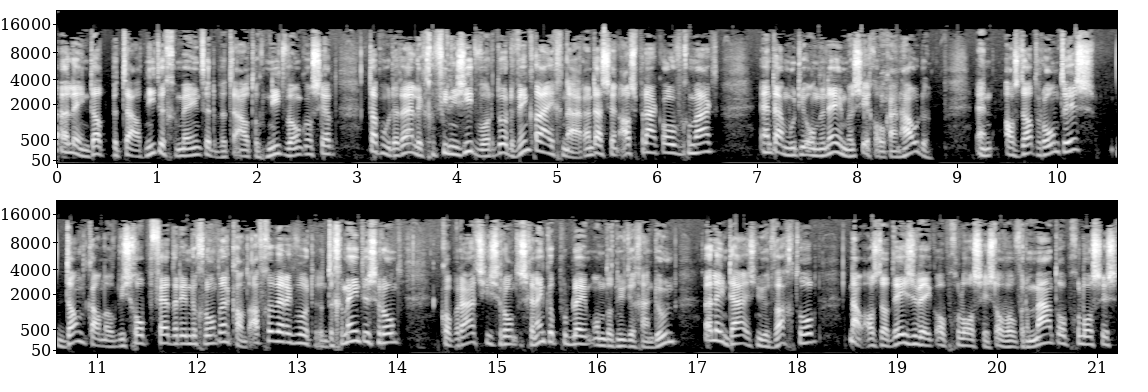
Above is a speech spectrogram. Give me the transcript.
Alleen dat betaalt niet de gemeente, dat betaalt ook niet woonconcept. Dat moet uiteindelijk gefinancierd worden door de winkeleigenaar. En daar zijn afspraken over gemaakt. En daar moet die ondernemer zich ook aan houden. En als dat rond is, dan kan ook die schop verder in de grond... en kan het afgewerkt worden. De gemeente is rond, de coöperatie is rond. Het is geen enkel probleem om dat nu te gaan doen. Alleen daar is nu het wachten op. Nou, als dat deze week opgelost is of over een maand opgelost is...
